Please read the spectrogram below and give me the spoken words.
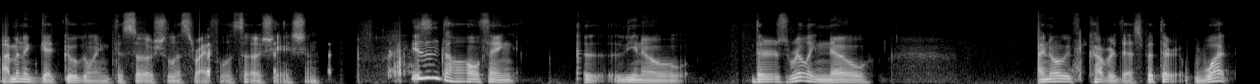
I'm gonna get googling the Socialist Rifle Association. Isn't the whole thing, uh, you know, there's really no. I know we've covered this, but there, what,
